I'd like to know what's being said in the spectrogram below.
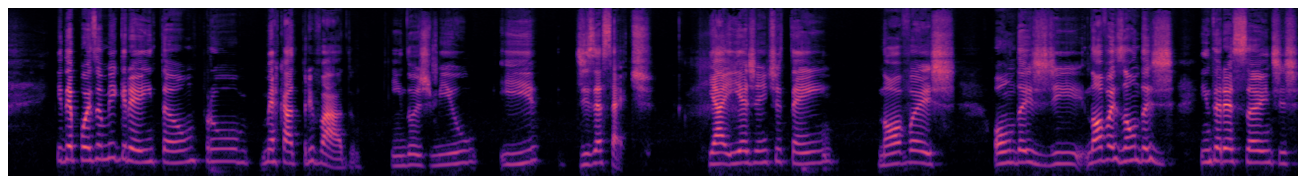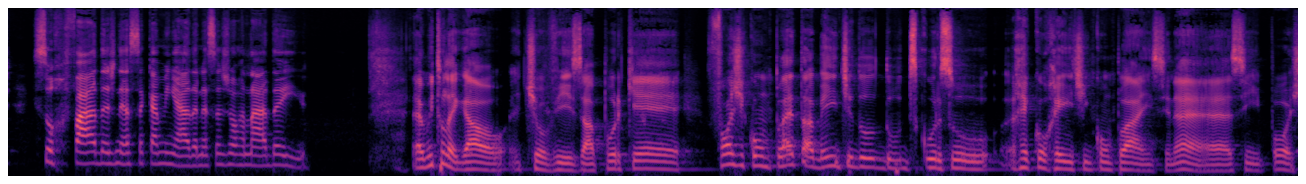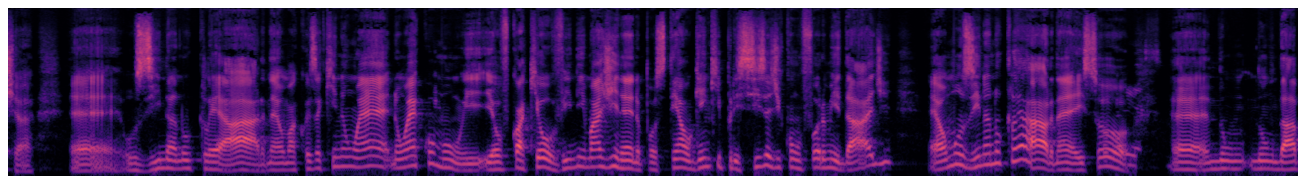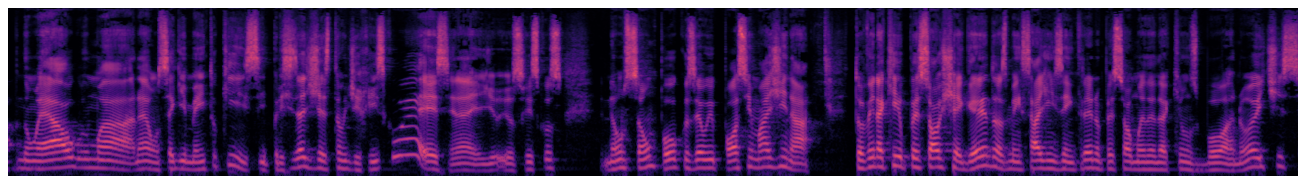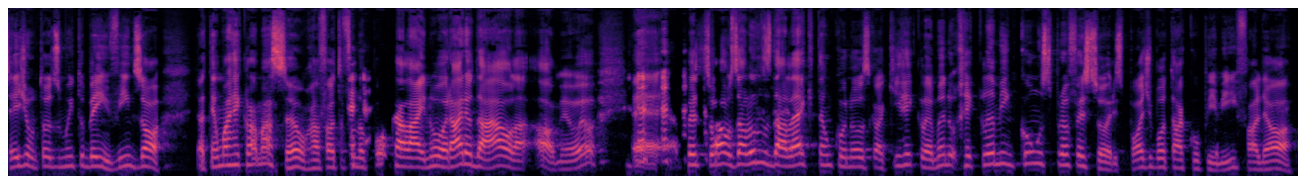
e depois eu migrei, então, para o mercado privado, em 2017. E aí a gente tem novas ondas de novas ondas interessantes surfadas nessa caminhada, nessa jornada aí. É muito legal te ouvir, Isa, porque foge completamente do, do discurso recorrente em compliance, né? É assim, poxa, é, usina nuclear, né? Uma coisa que não é, não é comum. E, e eu fico aqui ouvindo e imaginando, pô, se tem alguém que precisa de conformidade, é uma usina nuclear, né? Isso. Isso é, não, não, dá, não é algo uma, né, um segmento que se precisa de gestão de risco é esse, né? E, e os riscos não são poucos, eu posso imaginar. Estou vendo aqui o pessoal chegando, as mensagens entrando, o pessoal mandando aqui uns boa noite. Sejam todos muito bem-vindos. Ó, já tem uma reclamação. O Rafael está falando, pô, Calai, no horário da aula. Ó, meu, eu, é, pessoal, os alunos da LEC estão conosco aqui reclamando. Reclamem com os professores. Pode botar a culpa em mim. Fale, ó,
